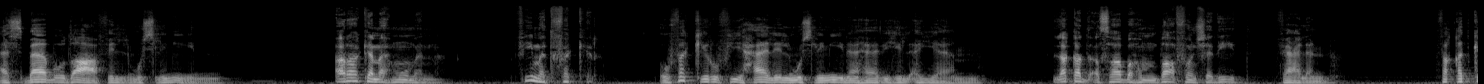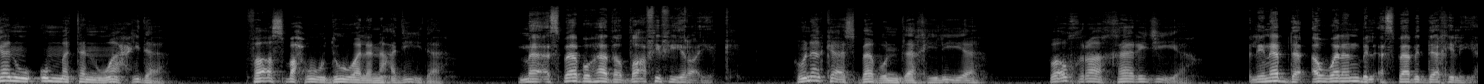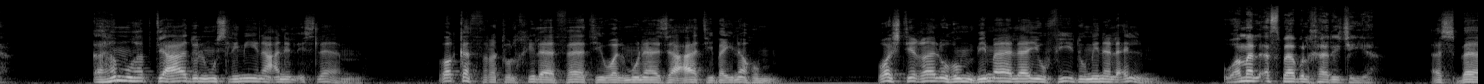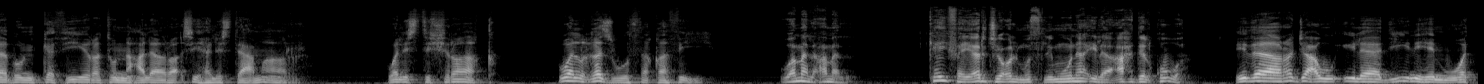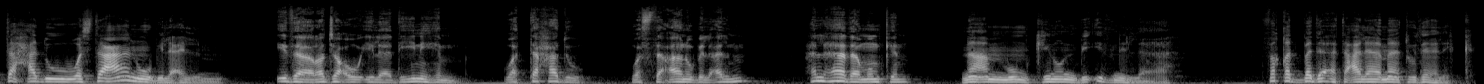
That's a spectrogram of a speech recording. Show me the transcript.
أسباب ضعف المسلمين. أراك مهموما فيما تفكر؟ أفكر في حال المسلمين هذه الأيام. لقد أصابهم ضعف شديد. فعلا. فقد كانوا أمة واحدة فأصبحوا دولا عديدة. ما أسباب هذا الضعف في رأيك؟ هناك أسباب داخلية وأخرى خارجية. لنبدأ أولا بالأسباب الداخلية. أهمها ابتعاد المسلمين عن الإسلام وكثرة الخلافات والمنازعات بينهم واشتغالهم بما لا يفيد من العلم وما الأسباب الخارجية؟ أسباب كثيرة على رأسها الاستعمار والاستشراق والغزو الثقافي وما العمل؟ كيف يرجع المسلمون إلى عهد القوة؟ إذا رجعوا إلى دينهم واتحدوا واستعانوا بالعلم. إذا رجعوا إلى دينهم واتحدوا واستعانوا بالعلم هل هذا ممكن؟ نعم ممكن بإذن الله. فقد بدأت علامات ذلك.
